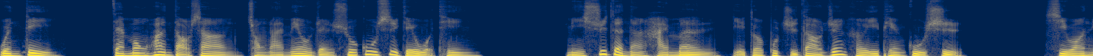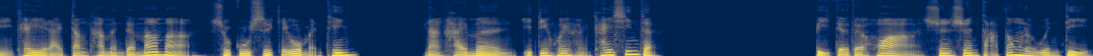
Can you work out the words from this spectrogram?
温蒂，在梦幻岛上，从来没有人说故事给我听，迷失的男孩们也都不知道任何一篇故事。希望你可以来当他们的妈妈，说故事给我们听。男孩们一定会很开心的。”彼得的话深深打动了温蒂。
